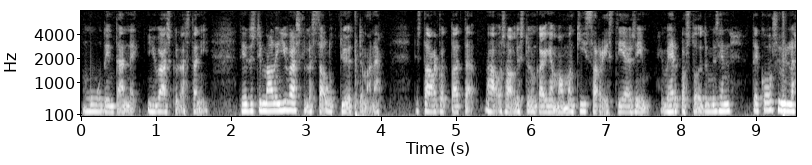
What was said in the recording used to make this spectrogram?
muutin tänne Jyväskylästä, niin tietysti mä olin Jyväskylässä ollut työttömänä niin se tarkoittaa, että mä osallistuin kaiken maailman kissaristiäisiin verkostoitumisen tekosyillä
